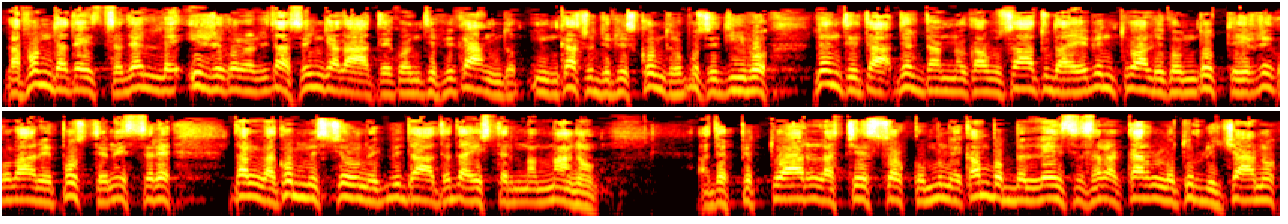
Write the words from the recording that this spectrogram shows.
la fondatezza delle irregolarità segnalate, quantificando, in caso di riscontro positivo, l'entità del danno causato da eventuali condotte irregolari poste in essere dalla commissione guidata da Ester Mammano. Ad effettuare l'accesso al comune Campobellese sarà Carlo Turriciano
